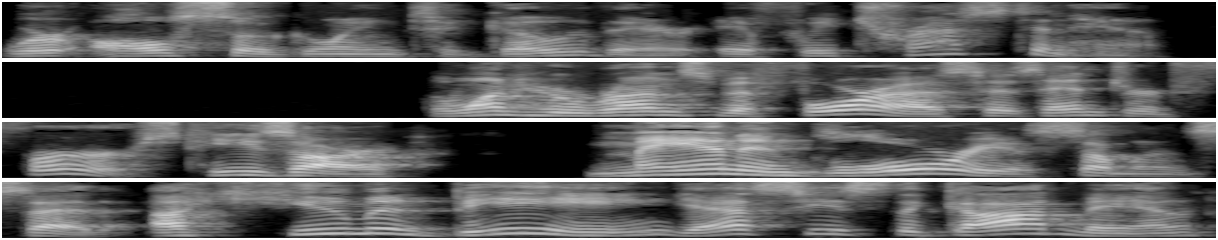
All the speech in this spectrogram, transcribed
we're also going to go there if we trust in him. The one who runs before us has entered first. He's our man in glory, as someone said. A human being, yes, he's the God man,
